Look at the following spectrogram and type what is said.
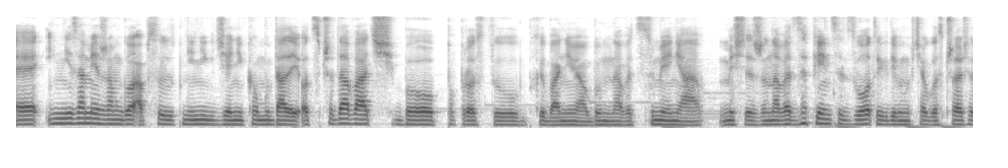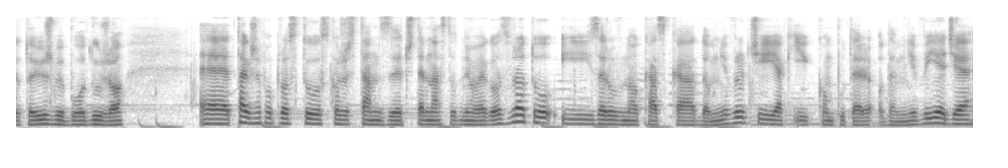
E, I nie zamierzam go absolutnie nigdzie nikomu dalej odsprzedawać, bo po prostu chyba nie miałbym nawet sumienia. Myślę, że nawet za 500 zł, gdybym chciał go sprzedać, to, to już by było dużo. E, także po prostu skorzystam z 14-dniowego zwrotu i zarówno kaska do mnie wróci, jak i komputer ode mnie wyjedzie.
